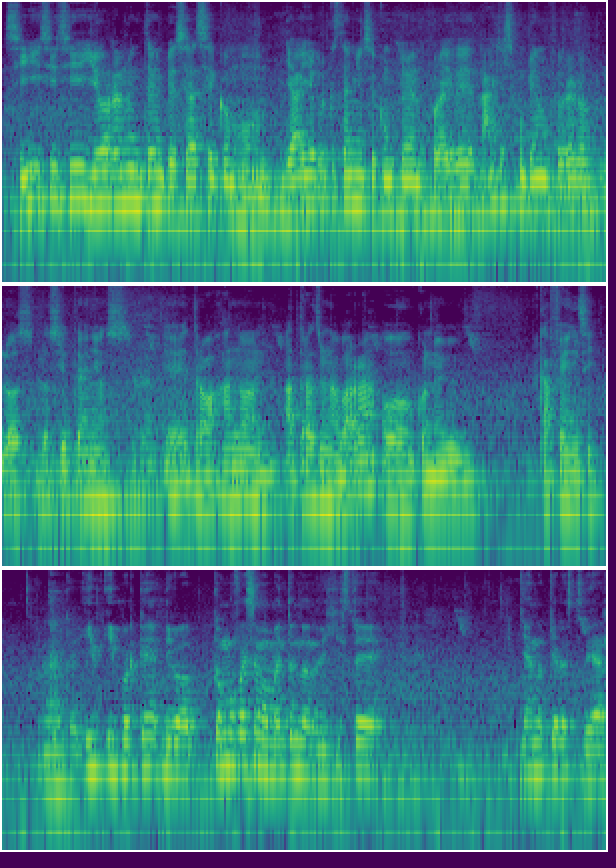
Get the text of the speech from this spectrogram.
Sí, sí, sí, yo realmente empecé hace como, ya yo creo que este año se cumplen por ahí de, ah, ya se cumplieron en febrero los, los siete años eh, trabajando en- atrás de una barra o con el café en sí. Ok. ¿Y, ¿Y por qué? Digo, ¿cómo fue ese momento en donde dijiste ya no quiero estudiar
